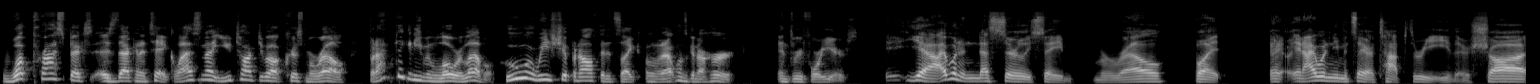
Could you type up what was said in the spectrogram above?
What prospects is that going to take? Last night you talked about Chris Morel, but I'm thinking even lower level. Who are we shipping off that it's like, oh, that one's going to hurt? In three, four years. Yeah, I wouldn't necessarily say Morel, but and I wouldn't even say our top three either. Shaw,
